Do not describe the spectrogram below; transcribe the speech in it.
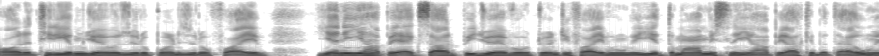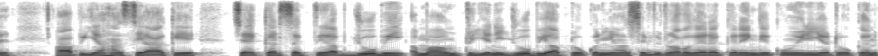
और थीरियम जो है वो ज़ीरो पॉइंट ज़ीरो फाइव यानी यहाँ पे एक्स आर पी जो है वो ट्वेंटी फाइव होंगे। ये तमाम इसने यहाँ पे आके बताए हुए हैं। आप यहाँ से आके चेक कर सकते हैं। आप जो भी अमाउंट यानी जो भी आप टोकन यहाँ से विड्रा वगैरह करेंगे कोइन या टोकन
